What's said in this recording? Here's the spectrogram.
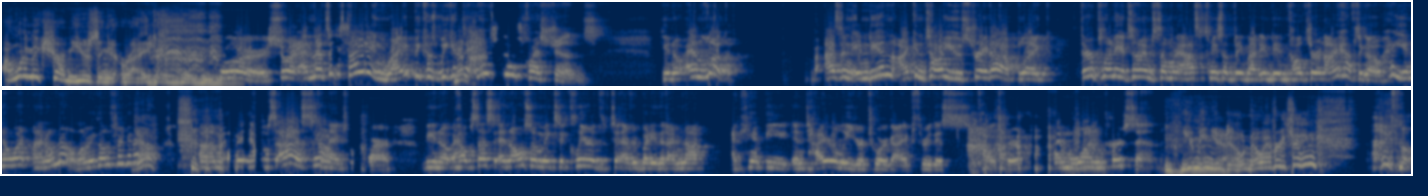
i want to make sure i'm using it right Sure, sure. And that's exciting, right? Because we get to answer those questions. You know, and look, as an Indian, I can tell you straight up, like, there are plenty of times someone asks me something about Indian culture, and I have to go, hey, you know what? I don't know. Let me go check it Yeah. out. Um, and it helps us Yeah. connect more. You know, it helps us and also makes it clear to everybody that I'm not, I can't be entirely your tour guide through this culture. I'm one person. you mean you Yeah. don't know everything I know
